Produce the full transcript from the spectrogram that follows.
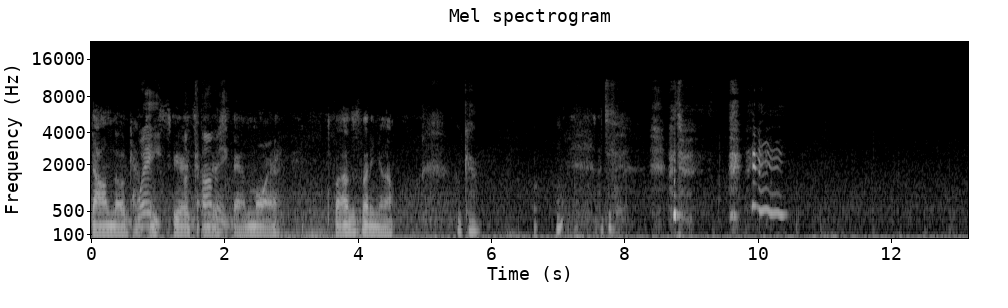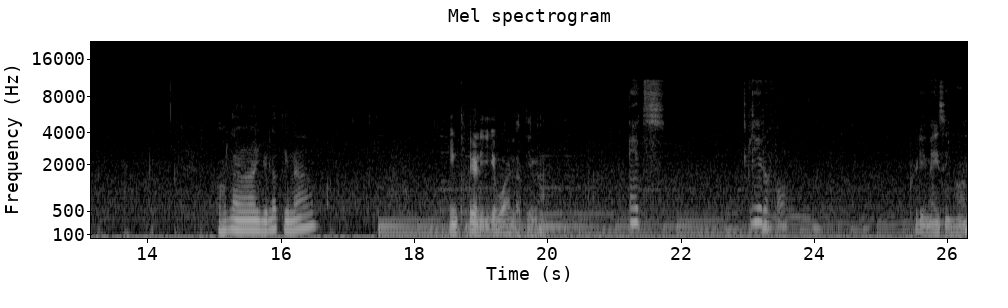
to download Captain Wait, Spirit I'm to coming. understand more? But I'm just letting you know. Okay. I just. Hola, you Latina? And clearly you are Latina. It's beautiful. Pretty amazing, huh?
